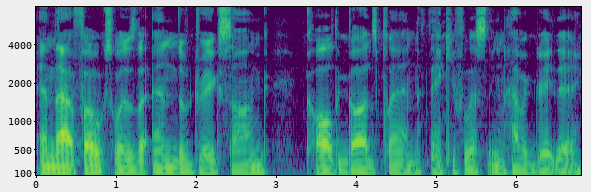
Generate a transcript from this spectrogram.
And that, folks, was the end of Drake's song called God's Plan. Thank you for listening and have a great day.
